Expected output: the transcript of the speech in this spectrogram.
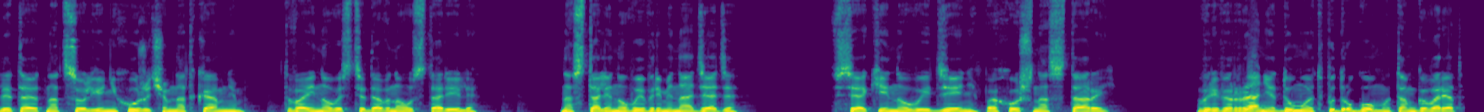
летают над солью не хуже, чем над камнем. Твои новости давно устарели. Настали новые времена, дядя. Всякий новый день похож на старый. В Риверране думают по-другому. Там говорят,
